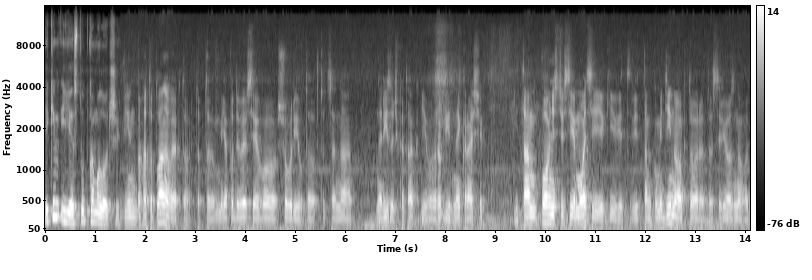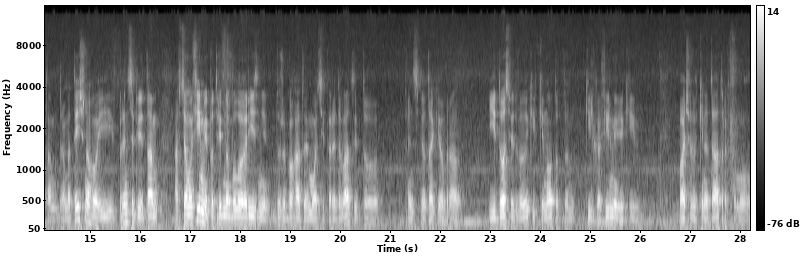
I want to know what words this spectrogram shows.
яким і є Ступка молодший. Він багатоплановий актор. Тобто я подивився його шоу-ріл, тобто це на нарізочка, так, його робіт найкращих. І там повністю всі емоції, які від, від там, комедійного актора до серйозного там, драматичного. І в принципі там, а в цьому фільмі потрібно було різні, дуже багато емоцій передавати, то в принципі отак і обрали. І досвід великий в кіно, тобто кілька фільмів, які бачили в кінотеатрах, тому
